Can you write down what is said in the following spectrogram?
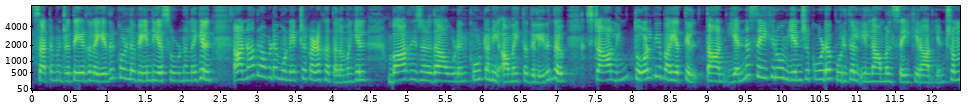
சட்டமன்ற தேர்தலை எதிர்கொள்ள வேண்டிய சூழ்நிலையில் அண்ணா திராவிட முன்னேற்றக் கழக தலைமையில் பாரதிய ஜனதாவுடன் கூட்டணி அமைத்ததிலிருந்து ஸ்டாலின் தோல்வி பயத்தில் தான் என்ன செய்கிறோம் என்று கூட புரிதல் இல்லாமல் செய்கிறார் என்றும்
